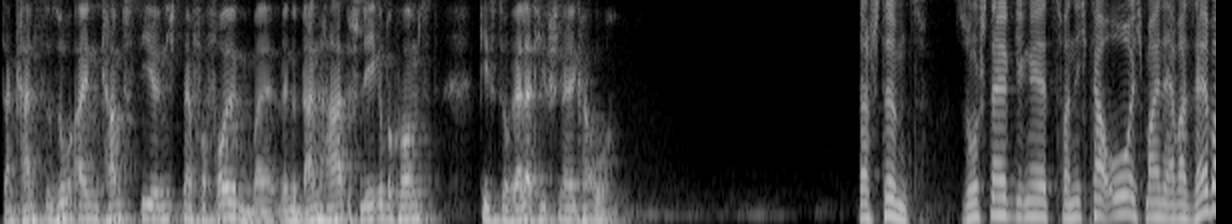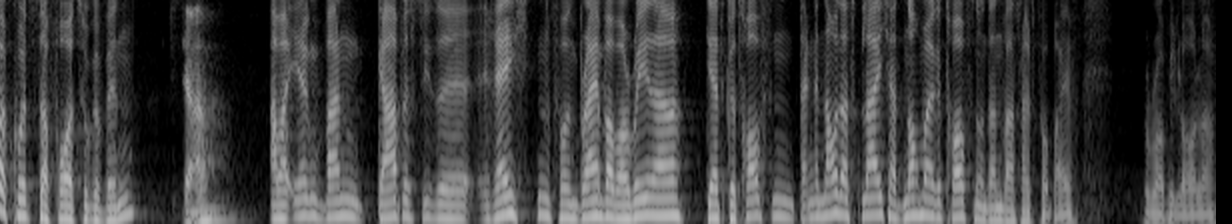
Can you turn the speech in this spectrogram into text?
dann kannst du so einen Kampfstil nicht mehr verfolgen, weil wenn du dann harte Schläge bekommst, gehst du relativ schnell K.O. Das stimmt. So schnell ging er jetzt zwar nicht K.O., ich meine, er war selber kurz davor zu gewinnen. Ja. Aber irgendwann gab es diese Rechten von Brian Barbarena, die hat getroffen, dann genau das gleiche, hat nochmal getroffen und dann war es halt vorbei für Robbie Lawler.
